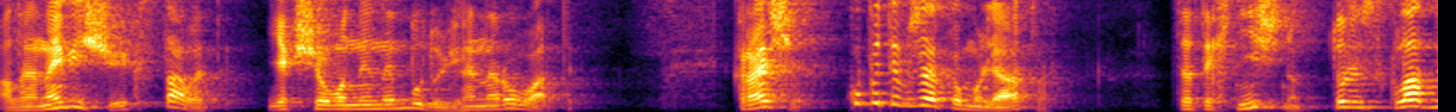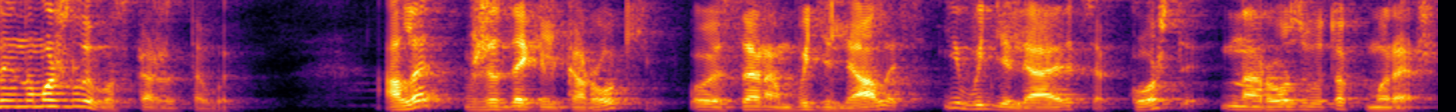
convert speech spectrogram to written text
Але навіщо їх ставити, якщо вони не будуть генерувати? Краще купити вже акумулятор. Це технічно дуже складно і неможливо, скажете ви. Але вже декілька років ОСРам виділялись і виділяються кошти на розвиток мереж.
